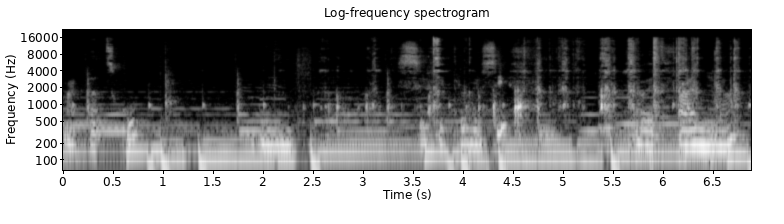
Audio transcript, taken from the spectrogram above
My third scoop. And then sieve it through the sieve so it's fine enough.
